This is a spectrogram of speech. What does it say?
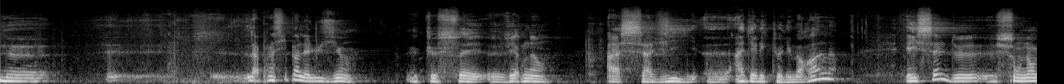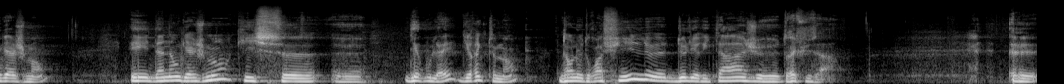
Euh, la principale allusion que fait euh, Vernon à sa vie intellectuelle et morale est celle de son engagement, et d'un engagement qui se déroulait directement dans le droit fil de l'héritage Dreyfusard. Euh,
